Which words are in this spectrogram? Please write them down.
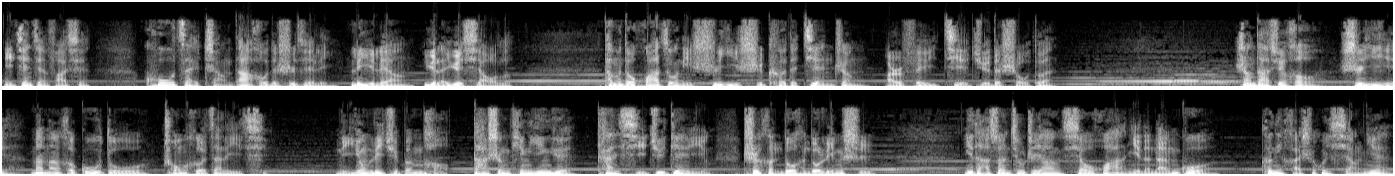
你渐渐发现，哭在长大后的世界里，力量越来越小了。他们都化作你失意时刻的见证，而非解决的手段。上大学后，失意慢慢和孤独重合在了一起。你用力去奔跑，大声听音乐，看喜剧电影，吃很多很多零食。你打算就这样消化你的难过，可你还是会想念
